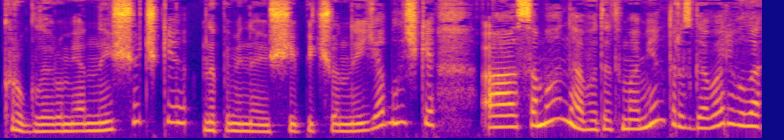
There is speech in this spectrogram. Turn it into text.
круглые румяные щечки, напоминающие печеные яблочки, а сама она в этот момент разговаривала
